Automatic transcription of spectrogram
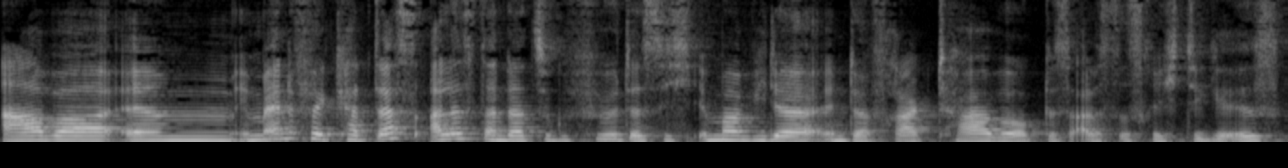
Aber ähm, im Endeffekt hat das alles dann dazu geführt, dass ich immer wieder hinterfragt habe, ob das alles das Richtige ist.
